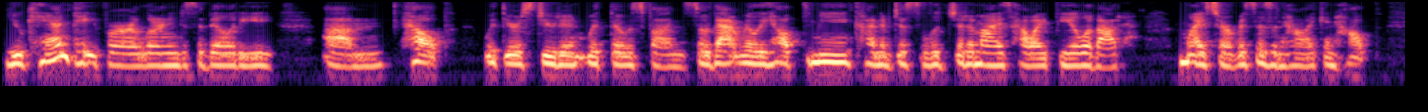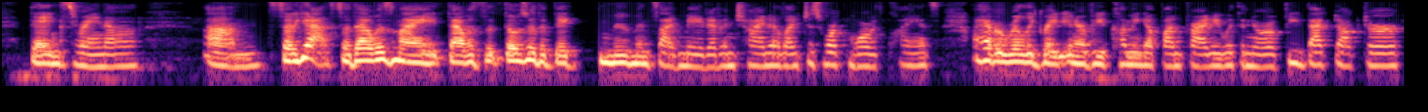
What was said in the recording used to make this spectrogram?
You can pay for a learning disability um, help with your student with those funds. So that really helped me kind of just legitimize how I feel about my services and how I can help. Thanks, Raina. Um, so yeah, so that was my that was the, those are the big movements I've made. I've been trying to like just work more with clients. I have a really great interview coming up on Friday with a neurofeedback doctor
